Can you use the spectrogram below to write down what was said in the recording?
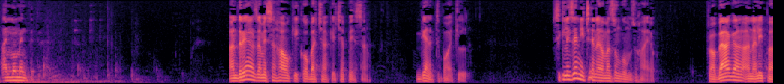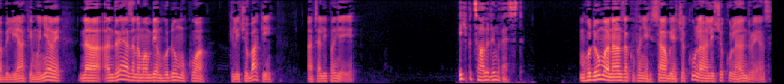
Einen Moment bitte. andreas amesahau kikoba chake cha pesa geldbeutel sikilizeni tena mazungumzo hayo frau berger analipa bili yake mwenyewe na andreas anamwambia mhudumu kuwa kilichobaki atalipa yeye Ich bezahle den Rest. mhudumu anaanza kufanya hesabu ya chakula alichokula andreas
